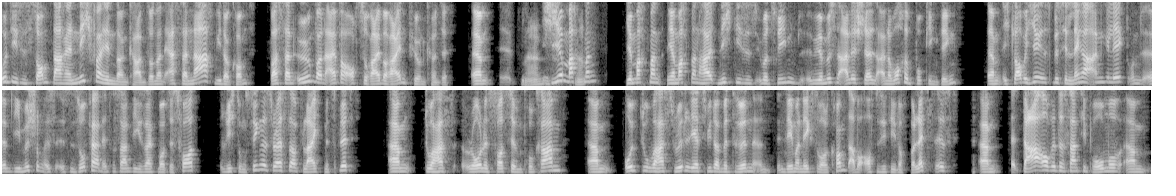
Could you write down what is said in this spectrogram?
und diesen Stomp nachher nicht verhindern kann, sondern erst danach wiederkommt, was dann irgendwann einfach auch zu Reibereien führen könnte. Ähm, ja, hier macht ja. man, hier macht man, hier macht man halt nicht dieses übertrieben, wir müssen alle schnell in einer Woche Booking-Ding. Ähm, ich glaube, hier ist ein bisschen länger angelegt und äh, die Mischung ist, ist insofern interessant, wie gesagt, Montes Ford Richtung Singles-Wrestler, vielleicht mit Split. Ähm, du hast Rollins trotzdem im Programm. Ähm, und du hast Riddle jetzt wieder mit drin, indem er nächste Woche kommt, aber offensichtlich noch verletzt ist. Ähm, da auch interessant die Promo, ähm,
